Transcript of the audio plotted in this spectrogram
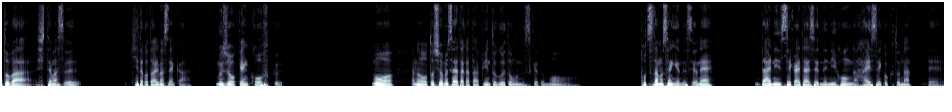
言葉知ってます？聞いたことありませんか？無条件幸福もうあのお年を召された方はピンとくると思うんですけどもポツダム宣言ですよね。第二次世界大戦で日本が敗戦国となって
